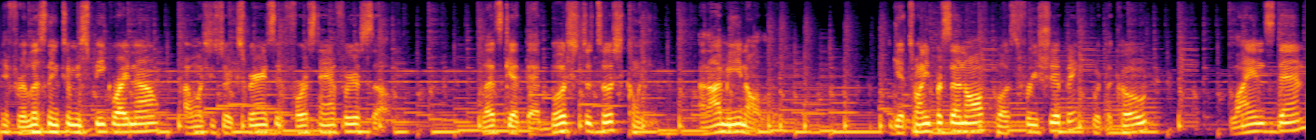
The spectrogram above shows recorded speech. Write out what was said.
If you're listening to me speak right now, I want you to experience it firsthand for yourself. Let's get that bush to tush clean, and I mean all of it. Get 20% off plus free shipping with the code LionsDen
